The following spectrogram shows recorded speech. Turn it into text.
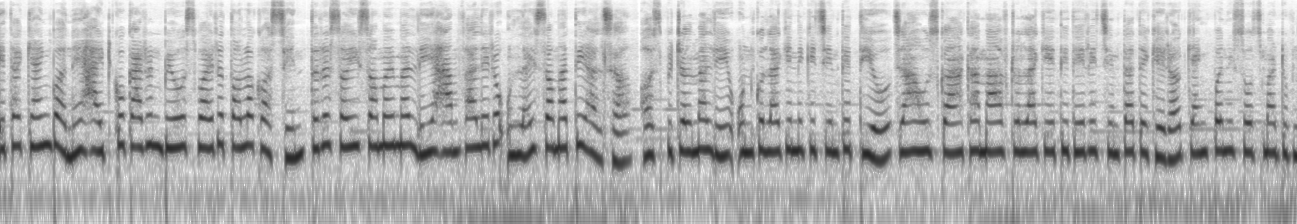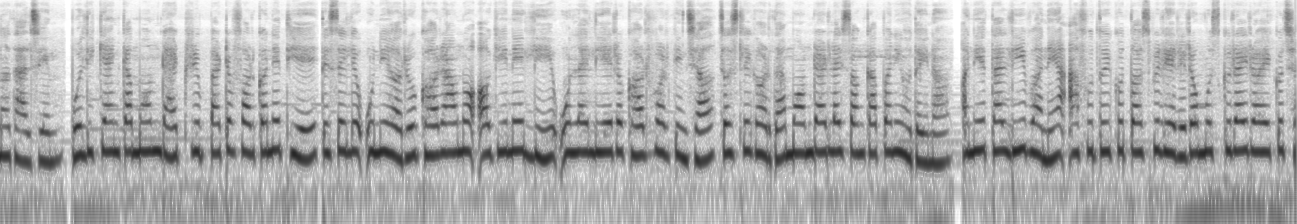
यता क्याङ भने हाइटको कारण बेहोस भएर तल खस्छिन् तर सही समयमा ली हाम फालेर उनलाई समातिहाल्छ। हस्पिटलमा ली उनको लागि निकै चिन्तित थियो जहाँ उसको आँखामा आफ्नो लागि यति धेरै चिन्ता देखेर क्याङ पनि सोचमा डुब्न थाल्छिन्। भोलि क्याङका मम ड्याड ट्रिपबाट फर्कने थिए त्यसैले उनीहरू घर आउनु अघि नै ली उनलाई लिएर घर फर्किन्छ जसले गर्दा मम ड्याडलाई शङ्का पनि हुँदैन। अनि यता ली भने आफू दुईको तस्बिर हेरेर मुस्कुराइरहेको छ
